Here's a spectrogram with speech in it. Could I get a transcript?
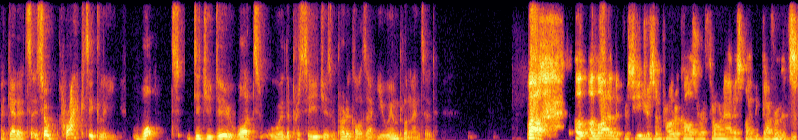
I get it. So, so practically, what did you do? What were the procedures and protocols that you implemented? Well, a, a lot of the procedures and protocols were thrown at us by the governments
